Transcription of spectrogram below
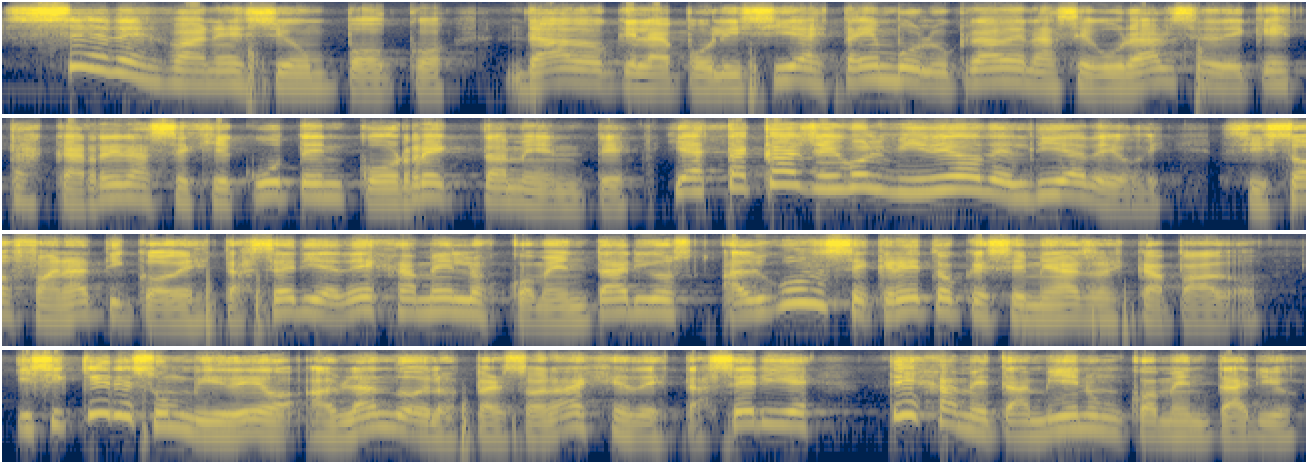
se desvanece un poco, dado que la policía está involucrada en asegurarse de que estas carreras se ejecuten correctamente. Y hasta acá llegó el video del día de hoy. Si sos fanático de esta serie, déjame en los comentarios algún secreto que se me haya escapado. Y si quieres un video hablando de los personajes de esta serie, déjame también un comentario.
